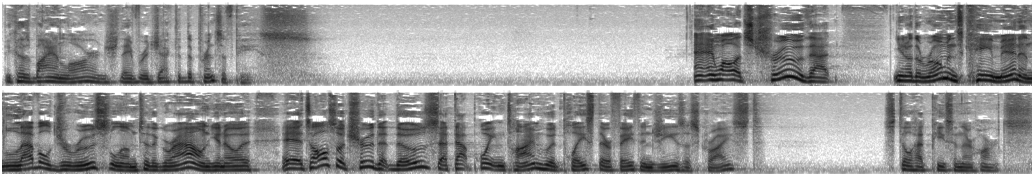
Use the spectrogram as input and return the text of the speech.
Because by and large, they've rejected the Prince of Peace. And while it's true that you know, the Romans came in and leveled Jerusalem to the ground. You know, it's also true that those at that point in time who had placed their faith in Jesus Christ, still had peace in their hearts.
